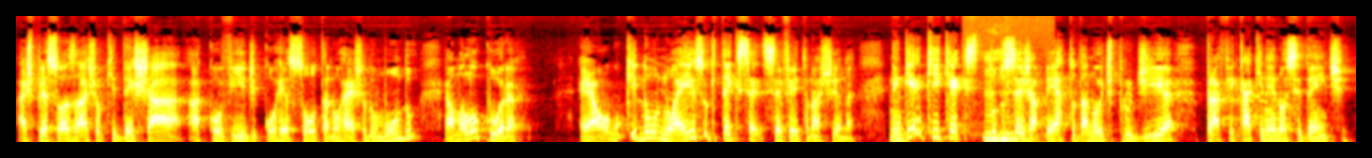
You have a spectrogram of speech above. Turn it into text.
As pessoas acham que deixar a Covid correr solta no resto do mundo é uma loucura. É algo que não, não é isso que tem que ser, ser feito na China. Ninguém aqui quer que uhum. tudo seja aberto da noite para o dia para ficar que nem no Ocidente.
